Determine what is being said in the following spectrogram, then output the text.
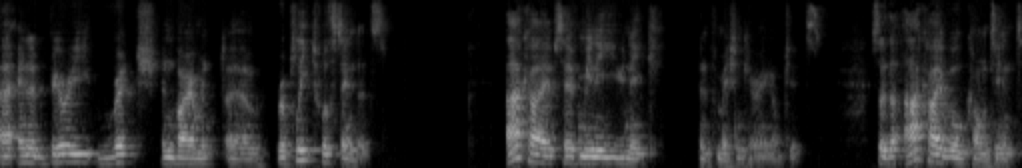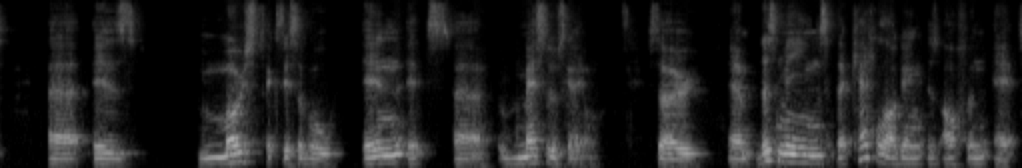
uh, and a very rich environment um, replete with standards. Archives have many unique information carrying objects. So the archival content uh, is most accessible in its uh, massive scale. So um, this means that cataloging is often at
